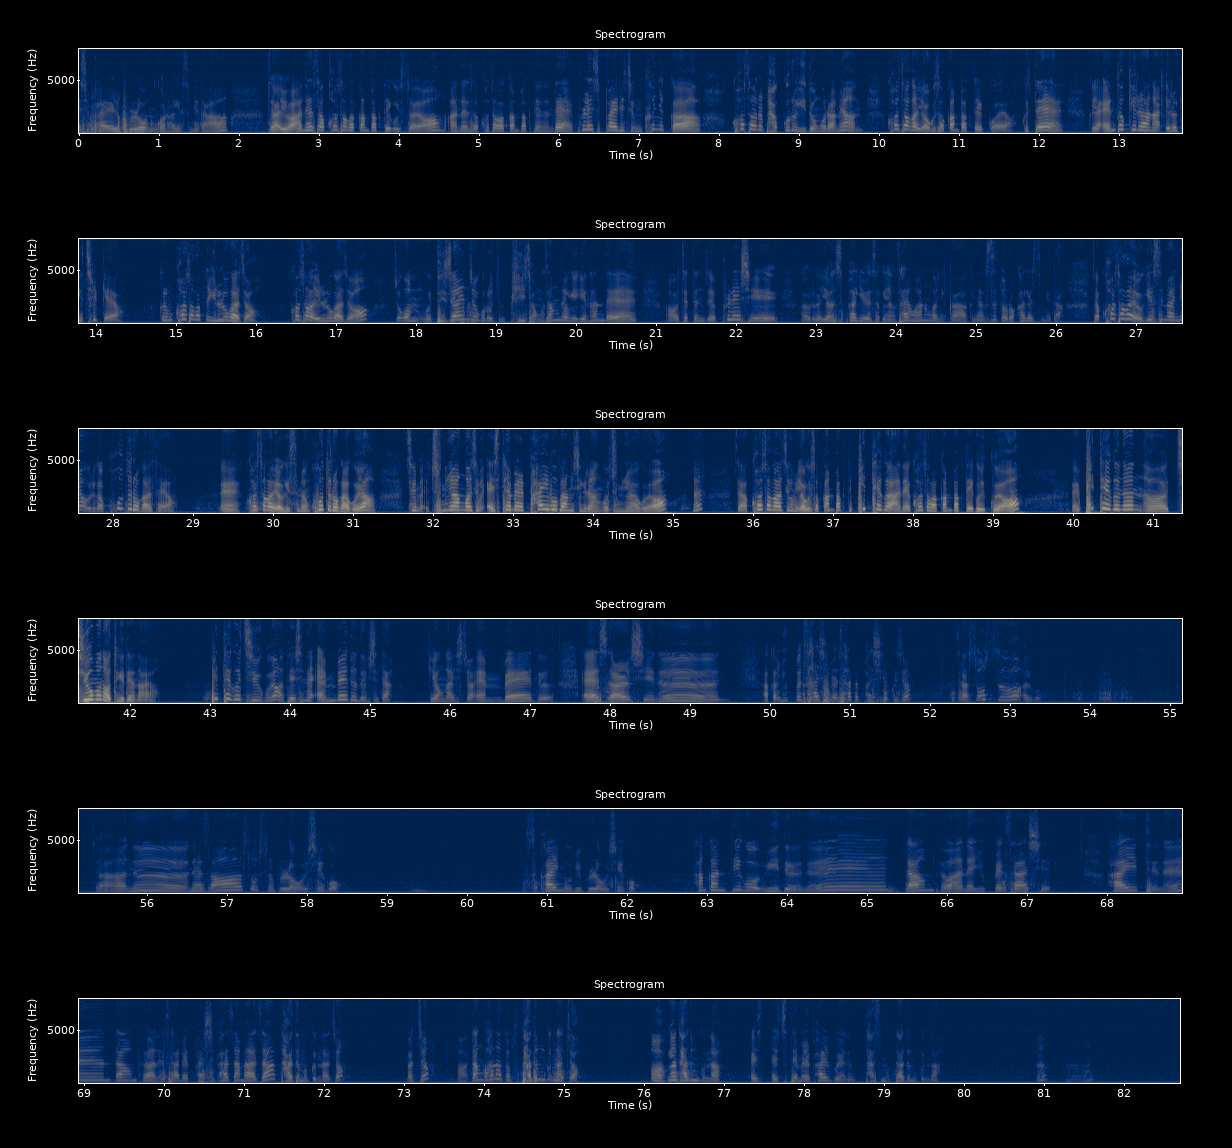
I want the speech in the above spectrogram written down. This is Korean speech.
플래시 파일 불러오는 걸 하겠습니다. 자, 이 안에서 커서가 깜빡되고 있어요. 안에서 커서가 깜빡되는데 플래시 파일이 지금 크니까 커서를 밖으로 이동을 하면 커서가 여기서 깜빡될 거예요. 그때 그냥 엔터 키를 하나 이렇게 칠게요. 그럼 커서가 또 일로 가죠. 커서가 일로 가죠. 조금 그 디자인적으로 좀 비정상적이긴 한데 어, 어쨌든 이제 플래시 어, 우리가 연습하기 위해서 그냥 사용하는 거니까 그냥 쓰도록 하겠습니다. 자, 커서가 여기 있으면요. 우리가 코드로 가세요. 예, 커서가 여기 있으면 코드로 가고요. 지금 중요한 거 지금 HTML5 방식이라는 거 중요하고요. 예? 자, 커서가 지금 여기서 깜빡대 P 태그 안에 커서가 깜빡대고 있고요. 예, P 태그는 어, 지우면 어떻게 되나요? P 태그 지우고요. 대신에 embed 넣읍시다. 기억나시죠? embed src는 아까 640에 480 그죠? 자, 소스 아이고. 자, 는 해서 소스 불러오시고 sky movie 불러오시고 한 칸 띄고 width는 따옴표 안에 640 height는 따옴표 안에 480 하자마자 닫으면 끝나죠? 맞죠? 어, 딴 거 하나도 없어. 닫으면 끝났죠? 어, 그냥 닫으면 끝나. HTML5에는 닫으면, 닫으면 끝나.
